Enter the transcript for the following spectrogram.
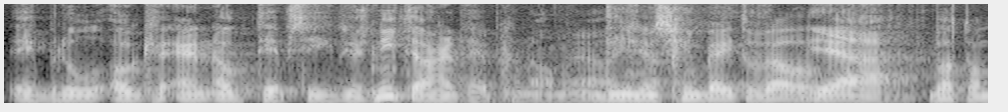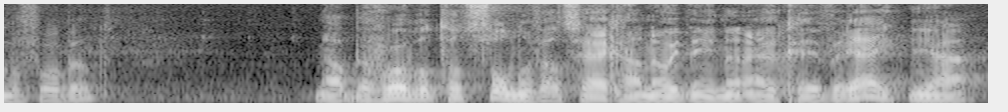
Ik bedoel, ook, en ook tips die ik dus niet te hard heb genomen. hè. Die je misschien beter wel... Ja, Wat dan bijvoorbeeld? nou bijvoorbeeld dat Sonneveld zei, ga nooit in een uitgeverij. Ja.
